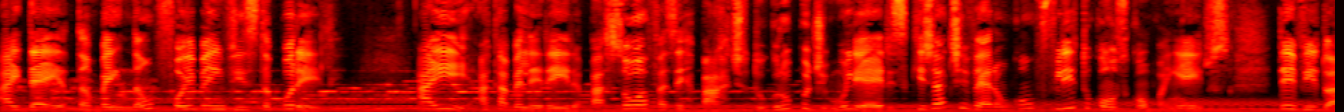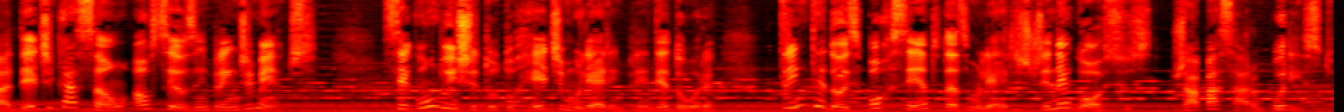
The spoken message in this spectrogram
A ideia também não foi bem vista por ele. Aí, a cabeleireira passou a fazer parte do grupo de mulheres que já tiveram conflito com os companheiros devido à dedicação aos seus empreendimentos. Segundo o Instituto Rede Mulher Empreendedora, 32% das mulheres de negócios já passaram por isto.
